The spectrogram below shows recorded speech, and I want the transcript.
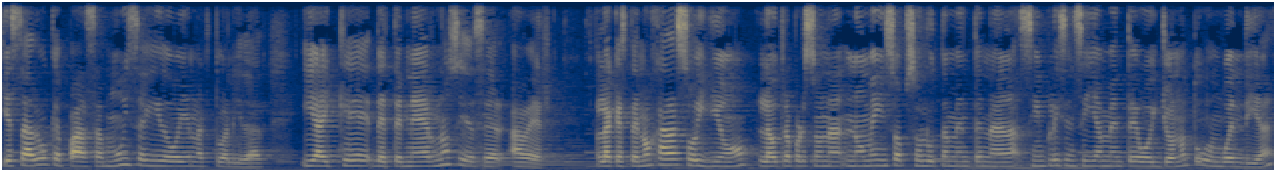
Y es algo que pasa muy seguido hoy en la actualidad. Y hay que detenernos y decir, a ver, la que está enojada soy yo, la otra persona no me hizo absolutamente nada, simple y sencillamente hoy yo no tuve un buen día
